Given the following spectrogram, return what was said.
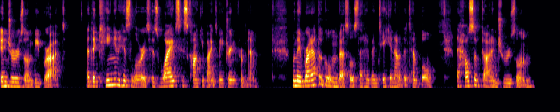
in Jerusalem be brought, that the king and his lords, his wives, his concubines may drink from them. When they brought out the golden vessels that had been taken out of the temple, the house of God in Jerusalem,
